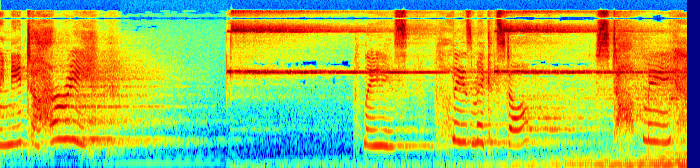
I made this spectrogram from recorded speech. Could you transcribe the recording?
We need to hurry. Please, please make it stop. Stop me.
